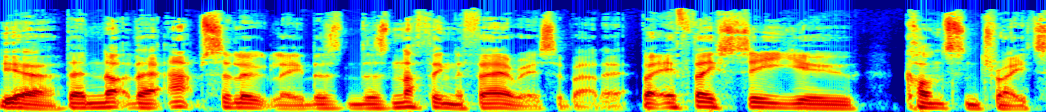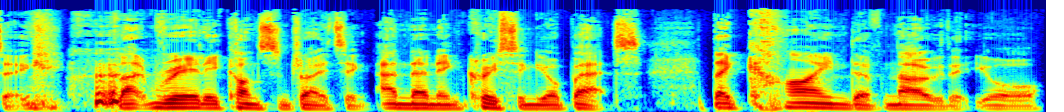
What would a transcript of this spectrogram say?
yeah. They're not. They're absolutely. There's. There's nothing nefarious about it. But if they see you concentrating, like really concentrating, and then increasing your bets, they kind of know that you're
